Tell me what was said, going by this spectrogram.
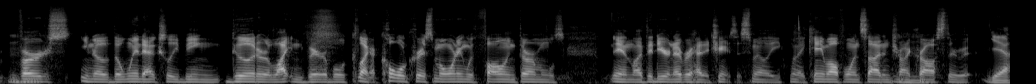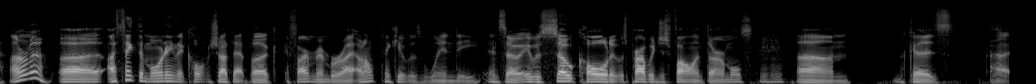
mm-hmm. versus you know the wind actually being good or light and variable, like a cold crisp morning with falling thermals. And like the deer never had a chance to smell you when they came off one side and tried to cross through it. Yeah, I don't know. Uh, I think the morning that Colton shot that buck, if I remember right, I don't think it was windy, and so it was so cold it was probably just falling thermals, um, because uh,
